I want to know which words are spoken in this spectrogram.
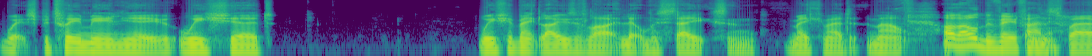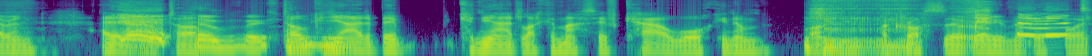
which between me and you, we should we should make loads of like little mistakes and make him edit them out. Oh, that would be very Funny. funny. Swear and edit it out, Tom. would be very Tom, can you add a big? Can you add like a massive cow walking on on, across the room at this point.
